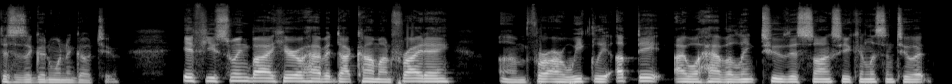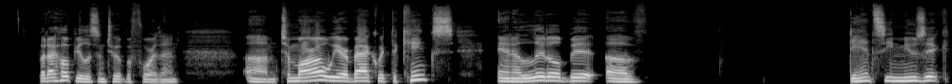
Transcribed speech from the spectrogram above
This is a good one to go to. If you swing by herohabit.com on Friday um, for our weekly update, I will have a link to this song so you can listen to it but I hope you listen to it before then. Um, tomorrow we are back with the Kinks and a little bit of dancey music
